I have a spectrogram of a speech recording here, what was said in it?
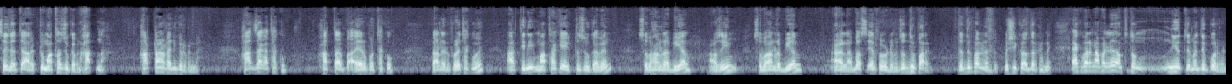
সেজাতে আর একটু মাথা ঝুঁকাবেন, হাত না। হাত টানাটানি করবেন না। হাত জায়গা থাকুক, হাত তার পায়ের উপর থাকুক, রানের উপরে থাকবে। আর তিনি মাথাকে একটু ঝুঁকাবেন। সুবাহান রাবিয়াল আজিম সুবাহান রাবিয়াল আল্লাহ বাস, এরপর উঠবেন। যদ্দূর পারেন যদ্দূর পারেন, যদ্দূর। বেশি করার দরকার নেই। একবারে না পারলে অন্তত নিয়তের মধ্যে পড়বেন।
